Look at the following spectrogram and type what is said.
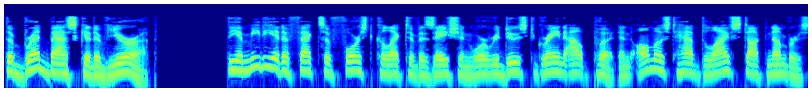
"...the breadbasket of Europe." The immediate effects of forced collectivization were reduced grain output and almost halved livestock numbers,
